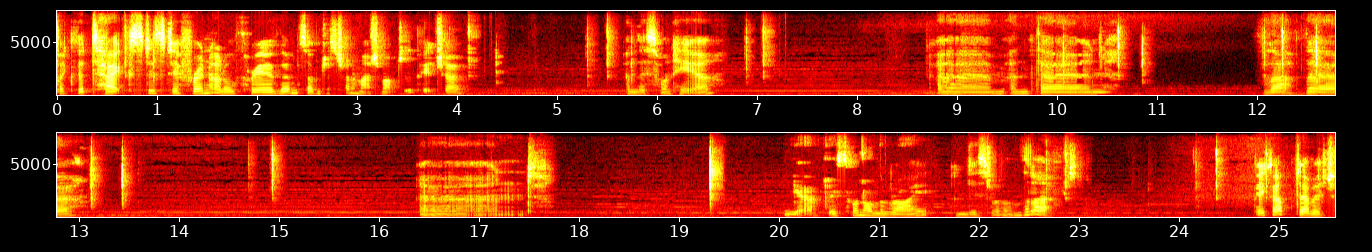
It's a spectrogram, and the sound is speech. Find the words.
Like the text is different on all three of them, so I'm just trying to match them up to the picture. And this one here. Um, and then that there. And yeah, this one on the right and this one on the left. Pick up, damn it.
